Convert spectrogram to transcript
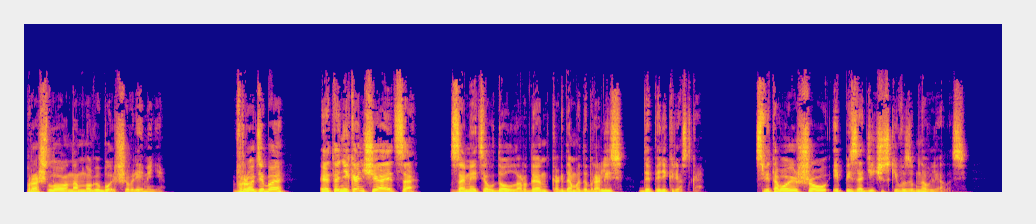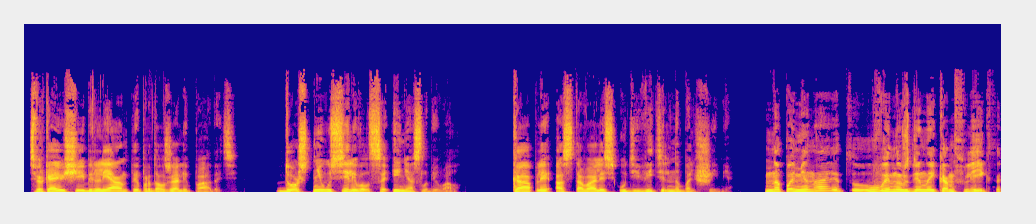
прошло намного больше времени. «Вроде бы это не кончается», — заметил Доллар Дэн, когда мы добрались до перекрестка. Световое шоу эпизодически возобновлялось. Сверкающие бриллианты продолжали падать. Дождь не усиливался и не ослабевал. Капли оставались удивительно большими. Напоминает вынужденный конфликт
